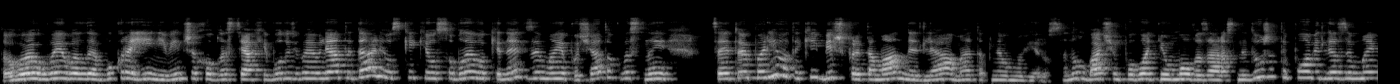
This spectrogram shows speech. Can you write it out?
того його виявили в Україні, в інших областях і будуть виявляти далі, оскільки особливо кінець зими, початок весни це той період, який більш притаманний для метапневмовіруса. Ну, бачимо, погодні умови зараз не дуже типові для зими.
